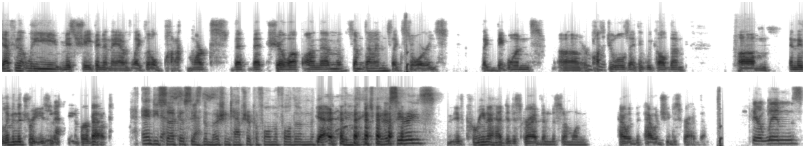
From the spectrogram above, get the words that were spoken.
definitely misshapen, and they have like little pock marks that that show up on them sometimes, like sores, like big ones, uh, or Mhm. pustules, I think we called them. Um, and they live in the trees and they scamper about. Andy Yes, Serkis is the motion capture performer for them Yeah. in the HBO series. if Karina had to describe them to someone, how would how would she describe them? Their limbs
